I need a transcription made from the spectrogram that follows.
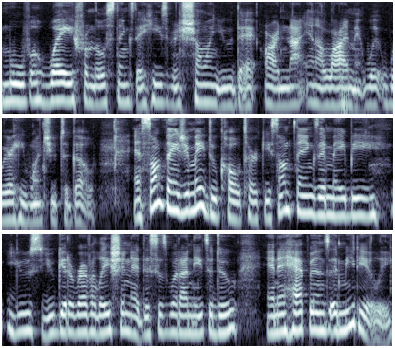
move away from those things that he's been showing you that are not in alignment with where he wants you to go. And some things you may do cold turkey. Some things it may be use you get a revelation that this is what I need to do and it happens immediately.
